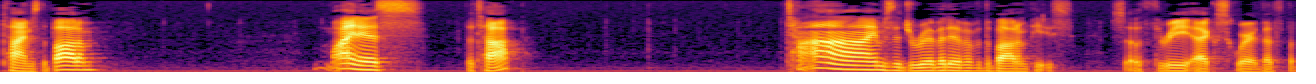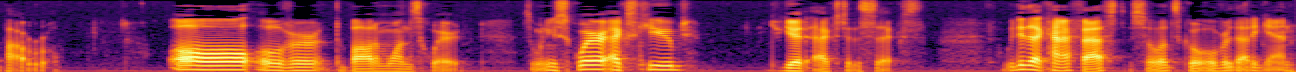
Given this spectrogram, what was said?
times the bottom, minus the top, times the derivative of the bottom piece. So 3x squared, that's the power rule. All over the bottom 1 squared. So when you square x cubed, you get x to the sixth. We did that kind of fast, so let's go over that again.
